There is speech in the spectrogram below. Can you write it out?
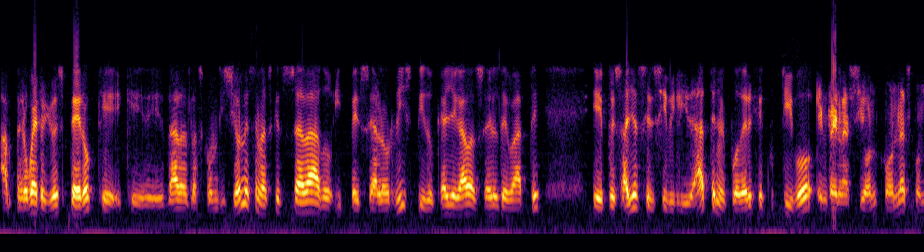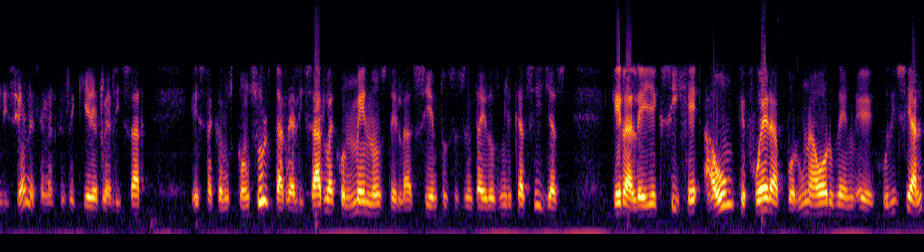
ah, pero bueno, yo espero que, que, dadas las condiciones en las que se ha dado y pese a lo ríspido que ha llegado a ser el debate, eh, pues haya sensibilidad en el Poder Ejecutivo en relación con las condiciones en las que se quiere realizar esta consulta, realizarla con menos de las 162 mil casillas que la ley exige, aunque fuera por una orden eh, judicial,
